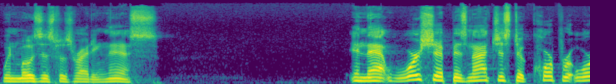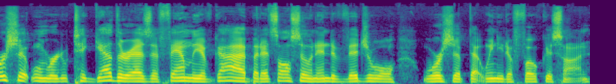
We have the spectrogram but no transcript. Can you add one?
when Moses was writing this in that worship is not just a corporate worship when we're together as a family of God, but it's also an individual worship that we need to focus on.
